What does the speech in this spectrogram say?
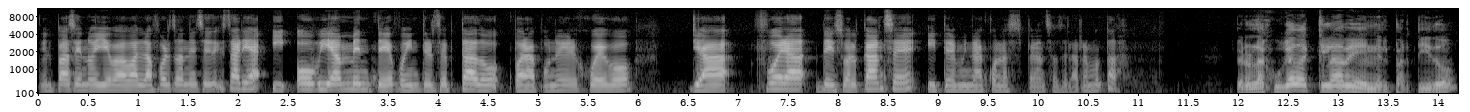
El pase no llevaba la fuerza necesaria y obviamente fue interceptado para poner el juego ya fuera de su alcance y terminar con las esperanzas de la remontada. Pero la jugada clave en el partido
